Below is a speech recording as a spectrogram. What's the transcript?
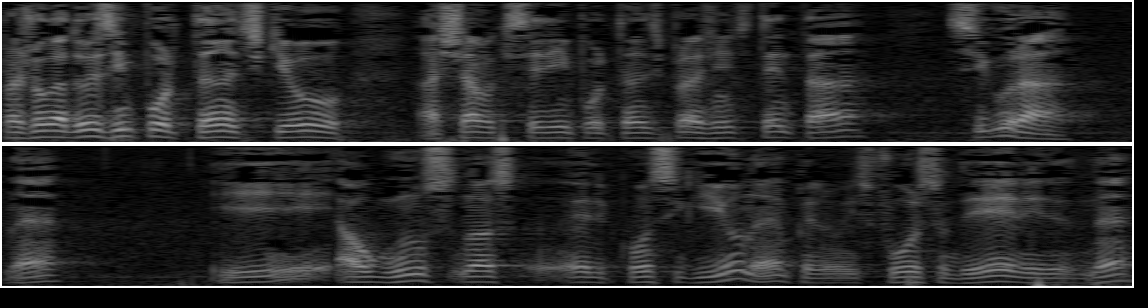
para jogadores importantes que eu achava que seria importante para a gente tentar segurar, né? E alguns nós, ele conseguiu, né? Pelo esforço dele, né?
